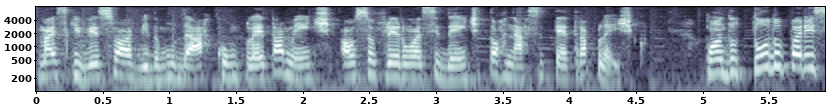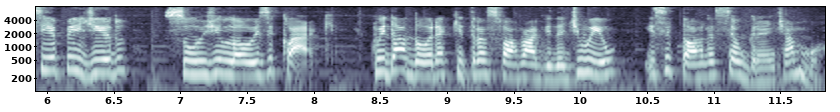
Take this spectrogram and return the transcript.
mas que vê sua vida mudar completamente ao sofrer um acidente e tornar-se tetraplégico. Quando tudo parecia perdido, surge Lois Clark, cuidadora que transforma a vida de Will e se torna seu grande amor.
